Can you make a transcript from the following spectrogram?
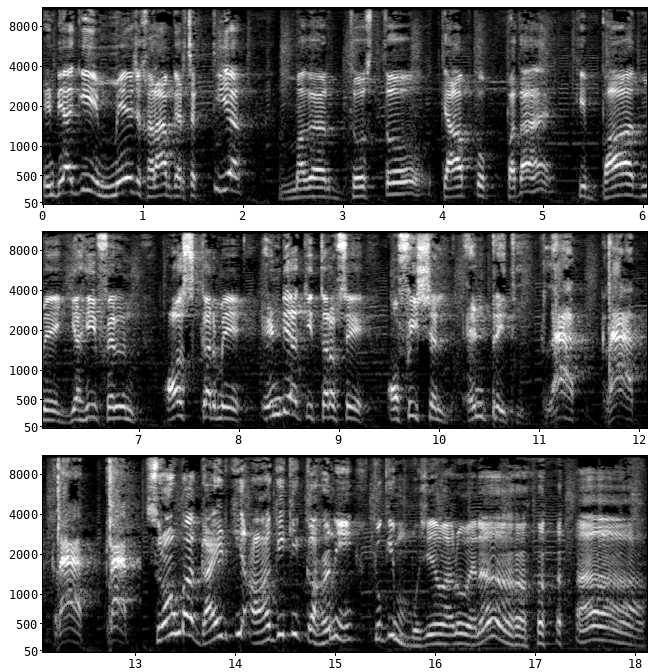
इंडिया की इमेज खराब कर सकती है। मगर दोस्तों, क्या आपको पता है कि बाद में यही फ़िल्म ऑस्कर में इंडिया की तरफ़ से ऑफिशियल एंट्री थी। Clap clap clap clap. सुनाऊँगा गाइड की आगे की कहानी, क्योंकि मुझे मालूम है ना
